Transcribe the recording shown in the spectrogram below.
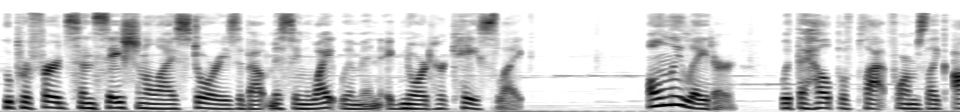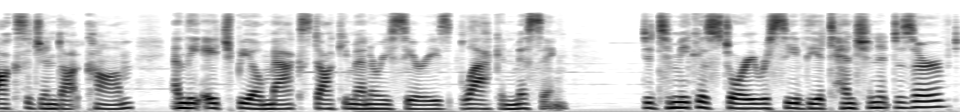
who preferred sensationalized stories about missing white women, ignored her case like. Only later, with the help of platforms like Oxygen.com and the HBO Max documentary series Black and Missing, did Tamika's story receive the attention it deserved,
